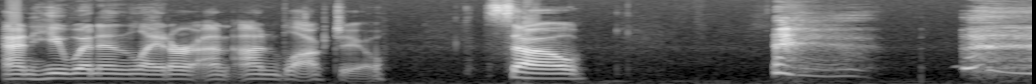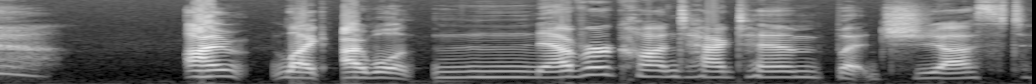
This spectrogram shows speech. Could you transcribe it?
and he went in later and unblocked you. So I'm like, I will never contact him, but just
